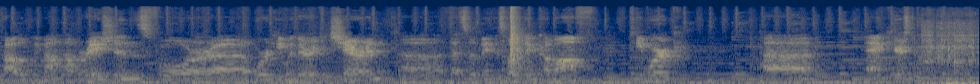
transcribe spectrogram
probably Mountain Operations for uh, working with Eric and Sharon. Uh, that's what made this whole thing come off. Teamwork. Uh, and Kirsten.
